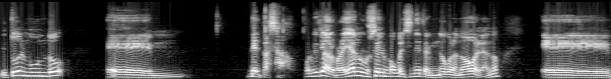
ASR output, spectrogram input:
De todo el mundo eh, del pasado. Porque claro, para Jacques Roussel un poco el cine terminó con la nueva ola, ¿no? Eh,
